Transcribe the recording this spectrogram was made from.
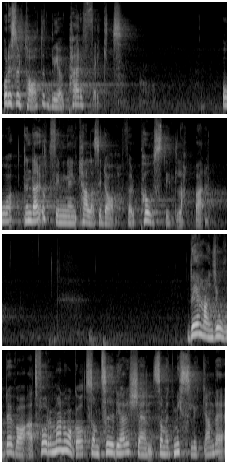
Och resultatet blev perfekt. Och den där uppfinningen kallas idag för post-it-lappar. Det han gjorde var att forma något som tidigare känts som ett misslyckande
